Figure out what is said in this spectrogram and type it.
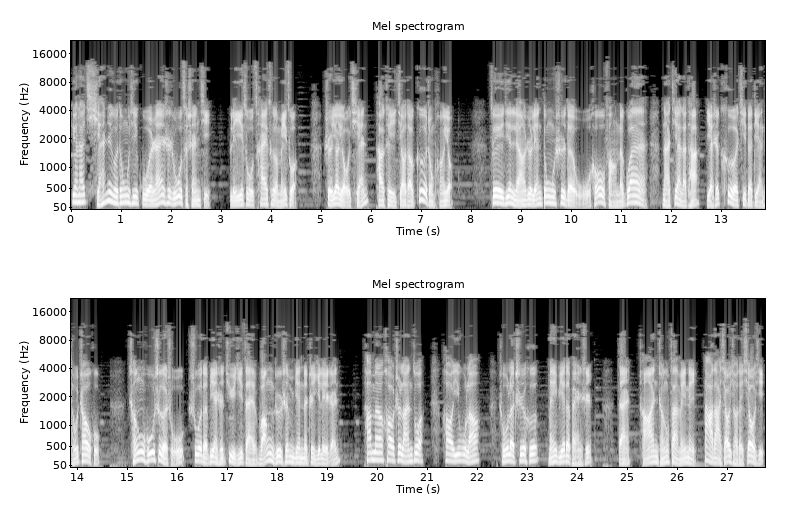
原来钱这个东西果然是如此神奇。李素猜测没错，只要有钱，他可以交到各种朋友。最近两日，连东市的武侯坊的官，那见了他也是客气的点头招呼。城狐社鼠说的便是聚集在王直身边的这一类人，他们好吃懒做，好逸恶劳，除了吃喝没别的本事。但长安城范围内大大小小的消息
